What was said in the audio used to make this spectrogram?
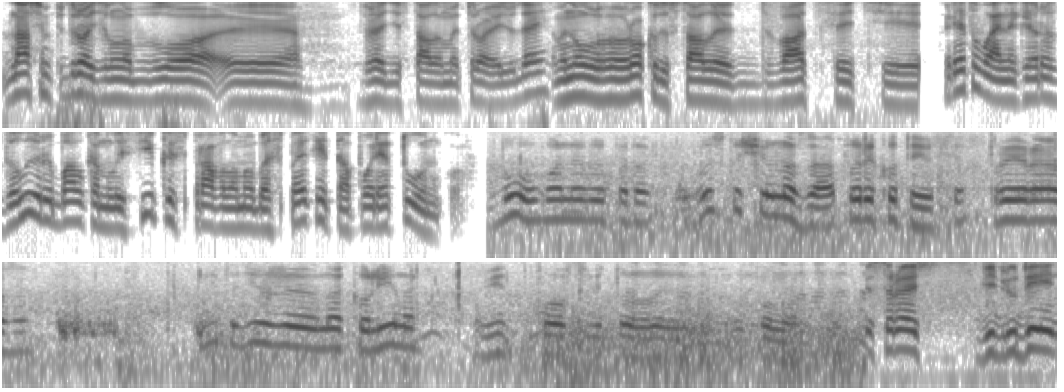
Нашим підрозділом було е, вже дістали ми троє людей. Минулого року достали 20 Рятувальники роздали рибалкам листівки з правилами безпеки та порятунку. Був у мене випадок. Вискочив назад, перекотився три рази. І тоді вже на колінах відповз від того ополонки. Я стараюсь від людей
